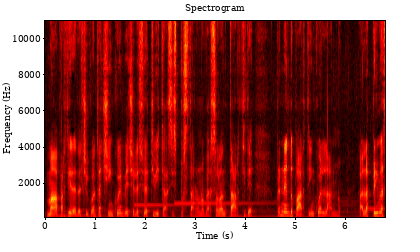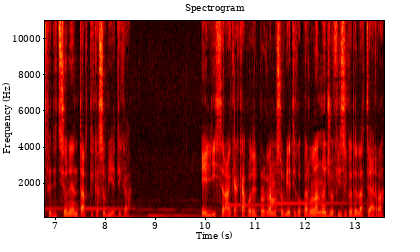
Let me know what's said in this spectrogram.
Ma a partire dal 55 invece le sue attività si spostarono verso l'Antartide, prendendo parte in quell'anno alla prima spedizione antartica sovietica. Egli sarà anche a capo del programma sovietico per l'anno geofisico della Terra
